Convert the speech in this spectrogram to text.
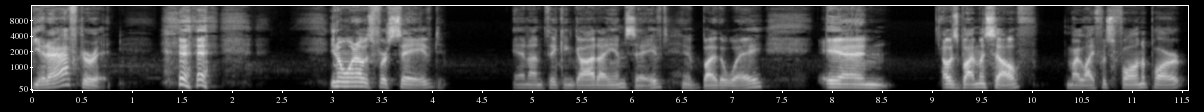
get after it. you know, when I was first saved, and I'm thinking, God, I am saved, by the way, and I was by myself. My life was falling apart.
